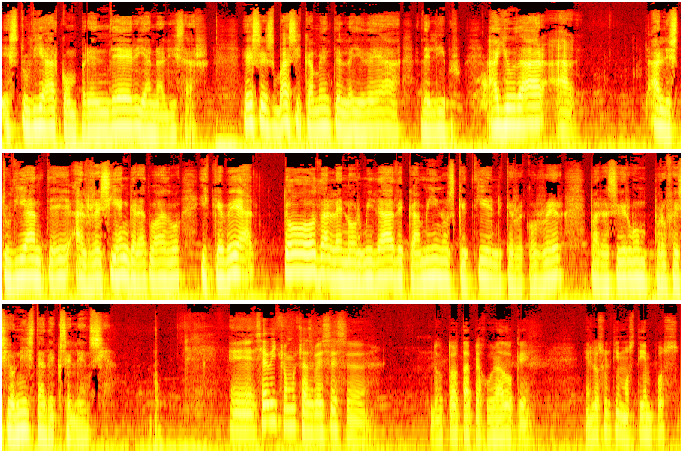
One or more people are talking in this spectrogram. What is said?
estudiar, comprender y analizar. Esa es básicamente la idea del libro, ayudar al estudiante, al recién graduado y que vea toda la enormidad de caminos que tiene que recorrer para ser un profesionista de excelencia. Eh, se ha dicho muchas veces, eh, doctor Tapia Jurado, que en los últimos tiempos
